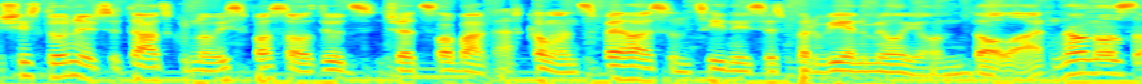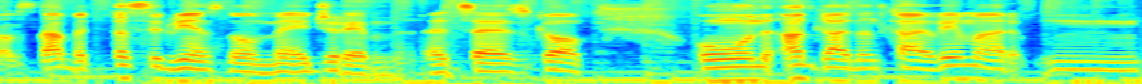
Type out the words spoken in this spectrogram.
šis turnīrs ir tāds, kur no visas pasaules 24 labākās komandas spēlēs un cīnīsies par 1 miljonu dolāru. Nav nosaukts tā, bet tas ir viens no majoriem eh, CSGO. Un atgādinot, kā jau vienmēr, mm,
